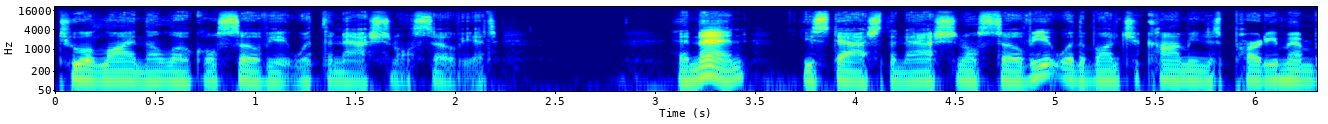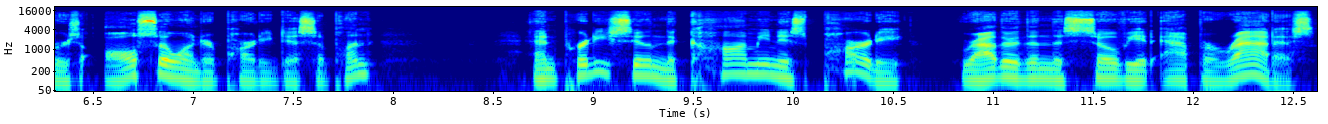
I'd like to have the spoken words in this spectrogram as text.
to align the local Soviet with the National Soviet. And then you stash the National Soviet with a bunch of Communist Party members also under party discipline, and pretty soon the Communist Party, rather than the Soviet apparatus,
